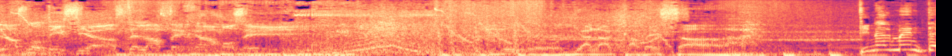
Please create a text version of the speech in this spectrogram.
Las noticias te las dejamos y a la cabeza. Finalmente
